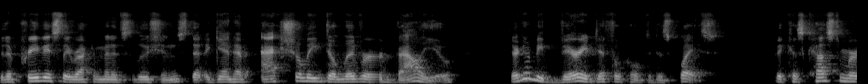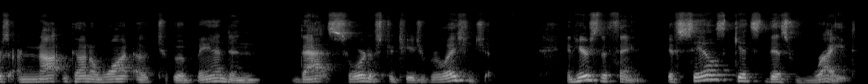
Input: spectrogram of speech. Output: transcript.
that have previously recommended solutions that, again, have actually delivered value, they're going to be very difficult to displace because customers are not going to want to abandon that sort of strategic relationship. And here's the thing if sales gets this right,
